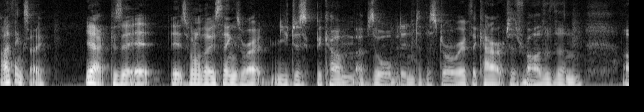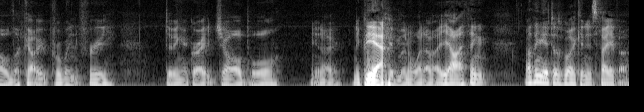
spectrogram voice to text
I think so. Yeah, because it, it it's one of those things where you just become absorbed into the story of the characters rather than oh look at Oprah Winfrey doing a great job or you know Nicole Yeah. Kidman or whatever. Yeah, I think I think it does work in its favor.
